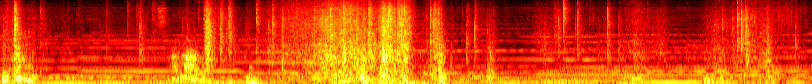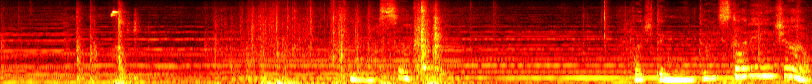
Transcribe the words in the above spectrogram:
Cuidado. Mala. Nossa. Pode ter muita história aí, Thiago.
